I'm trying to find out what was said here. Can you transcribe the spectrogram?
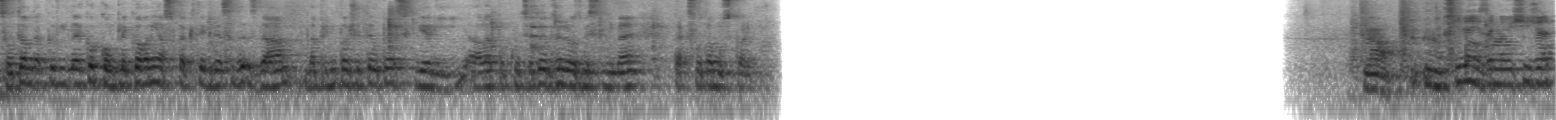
jsou tam takovýhle jako komplikované aspekty, kde se zdá na první pohled, že to je úplně skvělý, ale pokud se to dobře rozmyslíme, tak jsou tam úskalí. No, přijde nejzajímavější, že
